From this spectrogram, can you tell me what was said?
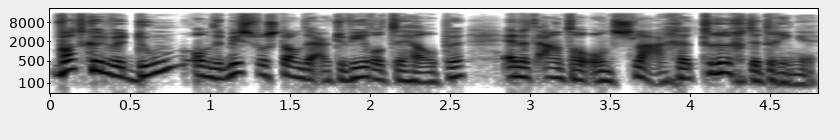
Wat kunnen we doen om de misverstanden uit de wereld te helpen en het aantal ontslagen terug te dringen?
